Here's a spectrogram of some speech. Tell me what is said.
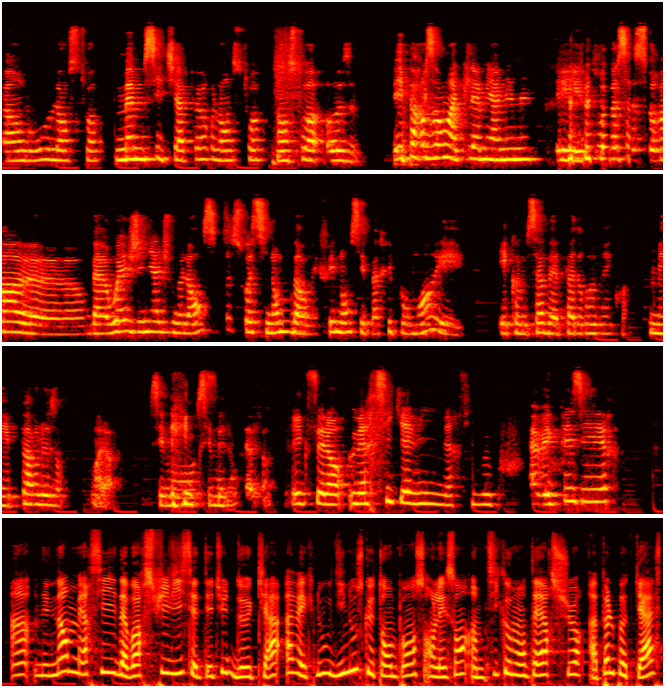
Bah, en gros, lance-toi. Même si tu as peur, lance-toi. Lance-toi, ose. Et parle-en à Clem et à Mumu. Et toi, ça sera, bah ouais, génial, je me lance. Soit sinon, bah en effet, non, c'est pas fait pour moi. Et, et comme ça, bah, pas de regret, quoi. Mais parle-en. Voilà. C'est mon, c'est mon Excellent. Merci Camille, merci beaucoup. Avec plaisir. Un énorme merci d'avoir suivi cette étude de cas avec nous. Dis-nous ce que tu en penses en laissant un petit commentaire sur Apple Podcast.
